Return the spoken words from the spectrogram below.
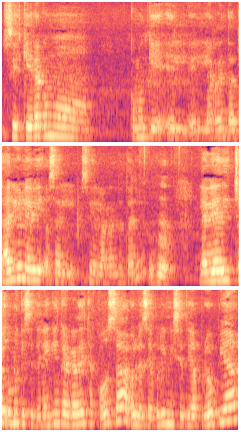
si es que era como, como que el, el arrendatario le había, o sea, el, sí, el arrendatario Ujú. le había dicho como que se tenía que encargar de estas cosas o lo hacía por iniciativa propia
